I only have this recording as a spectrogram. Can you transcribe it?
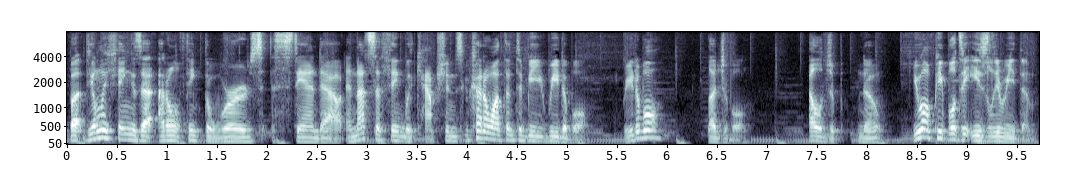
But the only thing is that I don't think the words stand out. And that's the thing with captions. You kind of want them to be readable. Readable? Legible. Eligible. No, you want people to easily read them.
